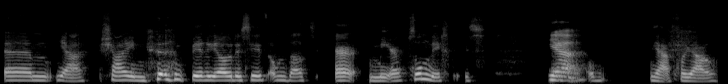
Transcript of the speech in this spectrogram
um, ja, shine-periode zit, omdat er meer zonlicht is. Ja. Uh, ja, voor jou.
